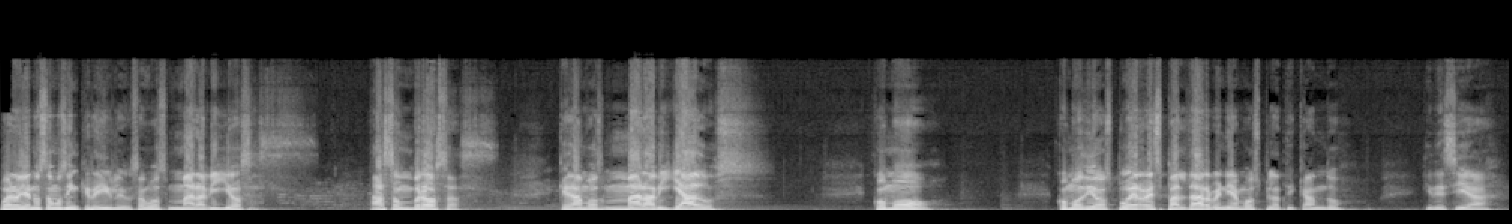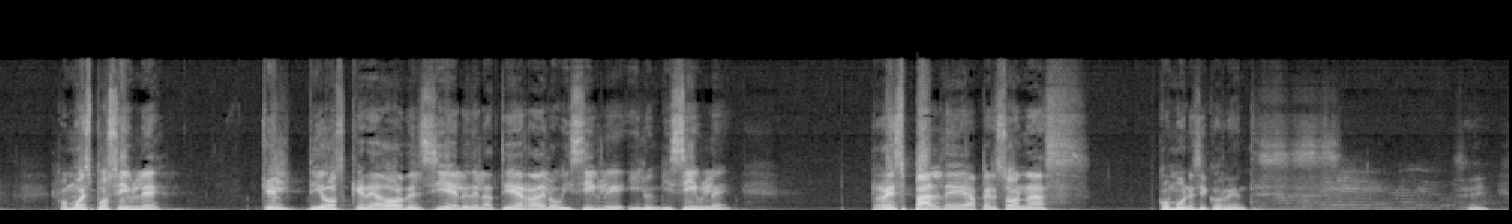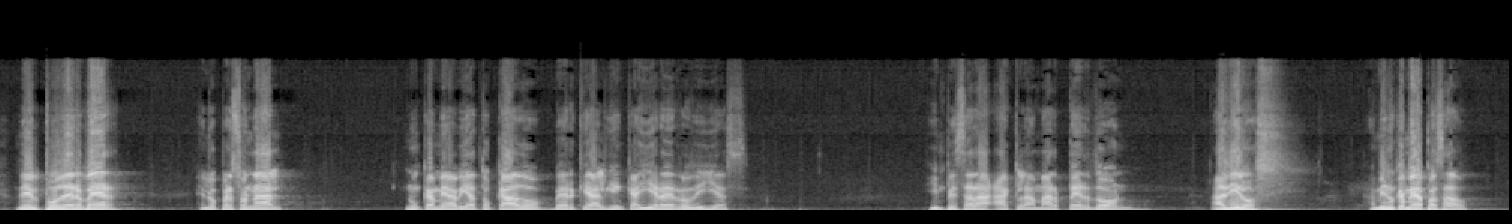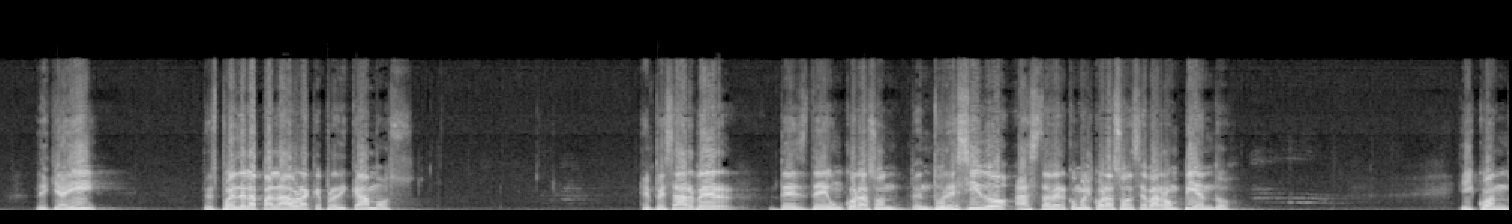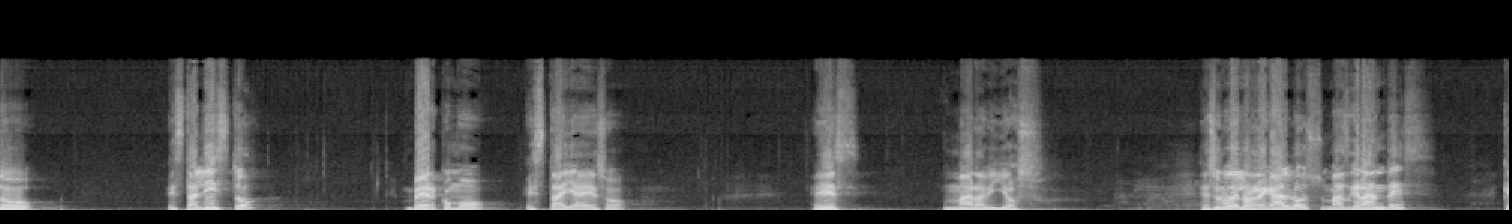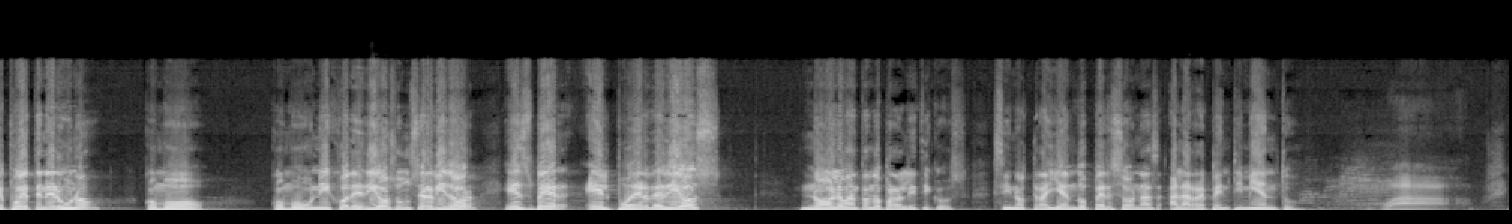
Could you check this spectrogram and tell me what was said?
Bueno, ya no somos increíbles, somos maravillosas, asombrosas. Quedamos maravillados. ¿Cómo, cómo Dios puede respaldar? Veníamos platicando y decía, ¿cómo es posible que el Dios creador del cielo y de la tierra, de lo visible y lo invisible, respalde a personas comunes y corrientes? De poder ver en lo personal. Nunca me había tocado ver que alguien cayera de rodillas y empezara a clamar perdón a Dios. A mí nunca me ha pasado. De que ahí, después de la palabra que predicamos, empezar a ver desde un corazón endurecido hasta ver cómo el corazón se va rompiendo y cuando está listo, ver cómo estalla eso es maravilloso. Es uno de los regalos más grandes que puede tener uno como, como un hijo de Dios o un servidor, es ver el poder de Dios no levantando paralíticos, sino trayendo personas al arrepentimiento. Wow.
